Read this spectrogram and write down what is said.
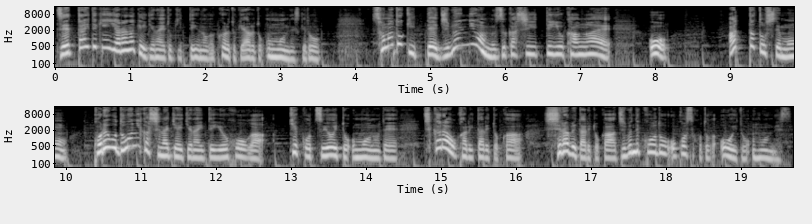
絶対的にやらなきゃいけない時っていうのが来る時あると思うんですけどその時って自分には難しいっていう考えをあったとしてもこれをどうにかしなきゃいけないっていう方が結構強いと思うので力を借りたりとか調べたりとか自分で行動を起こすことが多いと思うんです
